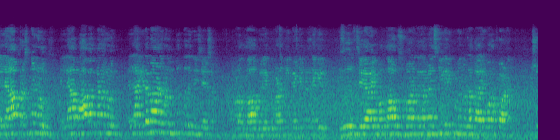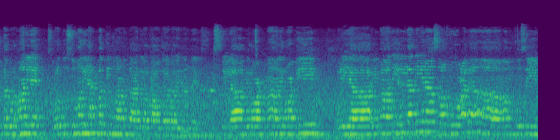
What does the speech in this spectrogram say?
എല്ലാ പ്രശ്നങ്ങളും എല്ലാ പാപക്കറകളും എല്ലാ ഇടപാടുകളും തീർത്തതിന് ശേഷം നമ്മൾ അള്ളാഹുലേക്ക് മടങ്ങി കഴിഞ്ഞിട്ടുണ്ടെങ്കിൽ തീർച്ചയായും അള്ളാഹു വ തആല സ്വീകരിക്കുമെന്നുള്ള കാര്യം ഉറപ്പാണ്. വിശുദ്ധ ഖുർആനിലെ സൂറത്തു സുമറിൽ 53 ആയതിൽ ആയത്തിൽ തആല പറയുന്നുണ്ട് ബിസ്മില്ലാഹിർ റഹ്മാനിർ റഹീം. قل يا عبادي الذين اسرفوا على انفسهم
